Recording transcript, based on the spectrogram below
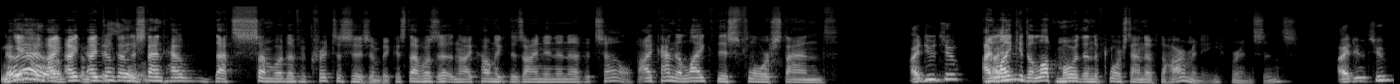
No, yeah, no, no, I, I'm- I, I'm I don't saying. understand how that's somewhat of a criticism because that was an iconic design in and of itself. I kind of like this floor stand. I do too. I like do- it a lot more than the floor stand of the Harmony, for instance. I do too.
